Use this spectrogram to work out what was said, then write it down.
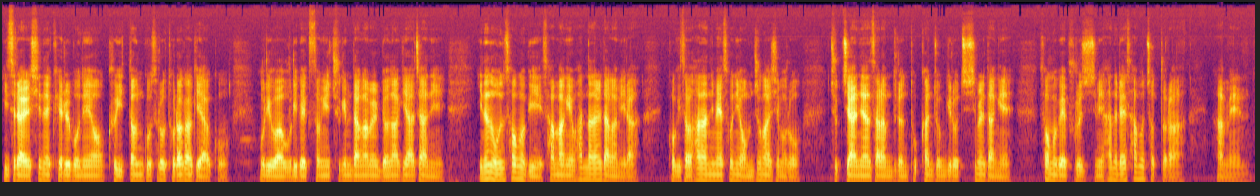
이스라엘 신의 괴를 보내어 그 있던 곳으로 돌아가게 하고 우리와 우리 백성이 죽임당함을 면하게 하자니 이는 온 성읍이 사망의 환난을 당함이라 거기서 하나님의 손이 엄중하심으로 죽지 아니한 사람들은 독한 종기로 치심을 당해 성읍의 부르짖음이 하늘에 사무쳤더라 아멘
